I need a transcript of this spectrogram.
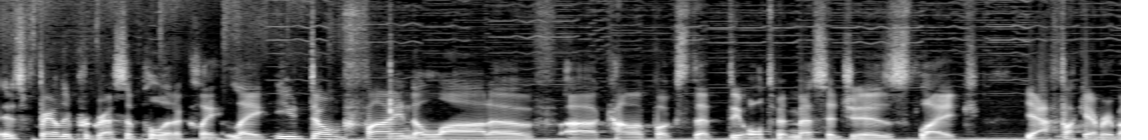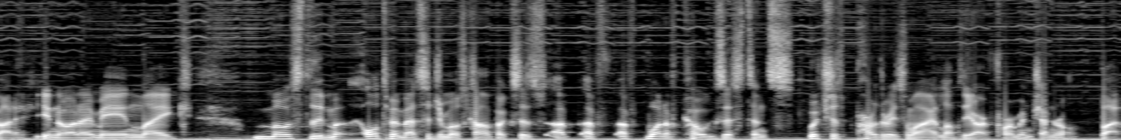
is fairly progressive politically. Like, you don't find a lot of uh, comic books that the ultimate message is like, yeah, fuck everybody. You know what I mean? Like. Most of the ultimate message in most comics is a, a, a- one of coexistence, which is part of the reason why I love the art form in general. But,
